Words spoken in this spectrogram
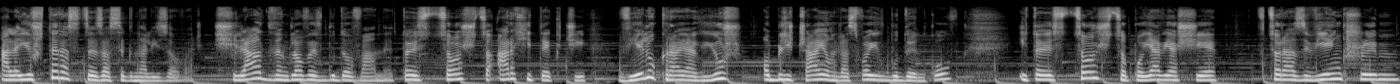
ale już teraz chcę zasygnalizować. Ślad węglowy wbudowany to jest coś, co architekci w wielu krajach już obliczają dla swoich budynków i to jest coś, co pojawia się w coraz większym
